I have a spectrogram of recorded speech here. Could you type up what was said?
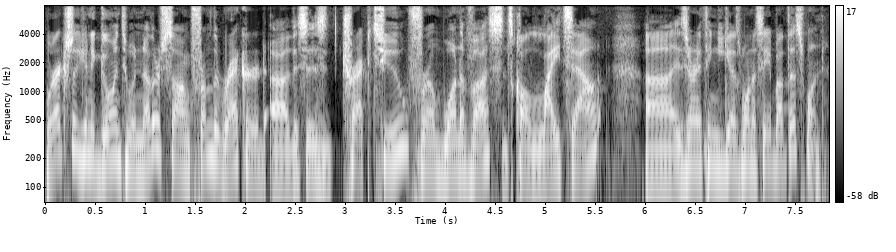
We're actually going to go into another song from the record. Uh, this is track two from one of us. It's called "Lights Out." Uh, is there anything you guys want to say about this one?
